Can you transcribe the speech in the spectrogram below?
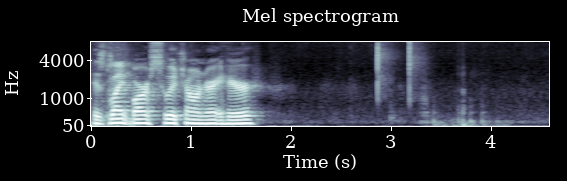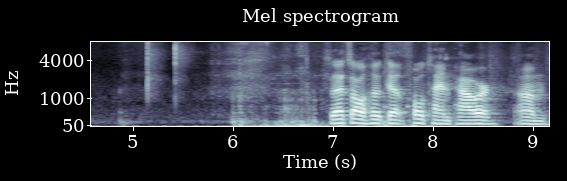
his light bar switch on right here. So that's all hooked up full-time power. Um,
